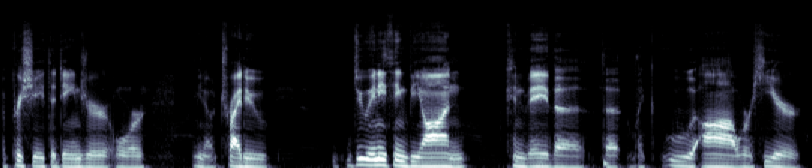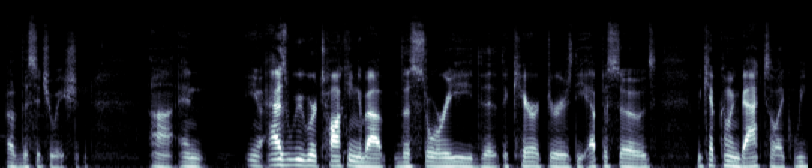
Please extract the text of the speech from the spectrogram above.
appreciate the danger or you know try to do anything beyond convey the the like ooh ah we're here of the situation. Uh, and you know as we were talking about the story the the characters the episodes we kept coming back to like we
